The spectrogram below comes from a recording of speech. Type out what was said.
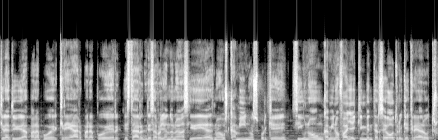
Creatividad para poder crear, para poder estar desarrollando nuevas ideas, nuevos caminos, porque si uno un camino falla hay que inventarse otro, hay que crear otro.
